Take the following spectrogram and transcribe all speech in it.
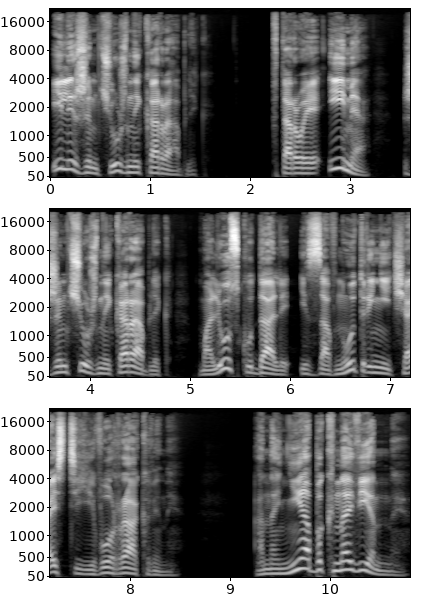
или жемчужный кораблик. Второе имя — жемчужный кораблик — моллюску дали из-за внутренней части его раковины. Она необыкновенная,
